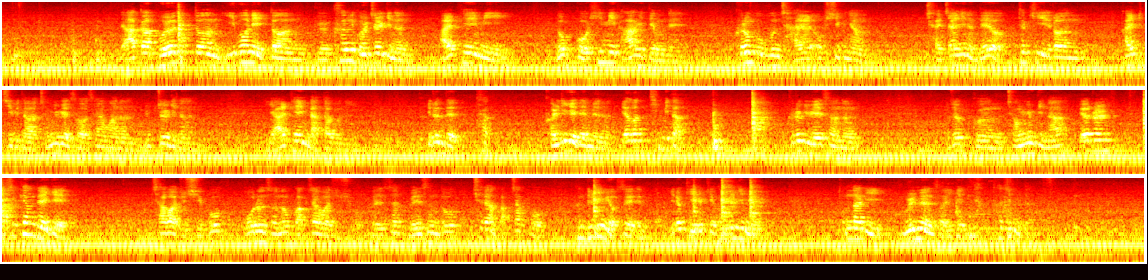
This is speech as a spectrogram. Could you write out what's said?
네, 아까 보여줬던 2번에 있던 그 큰 골절기는 RPM이 높고 힘이 강하기 때문에 그런 부분 잘 없이 그냥 잘 잘리는데요. 특히 이런 갈비집이나 정육에서 사용하는 육절기는 이 RPM이 낮다 보니 이런데 탁 걸리게 되면 뼈가 튑니다. 그러기 위해서는 무조건 정육이나 뼈를 수평되게 잡아주시고 오른손은 꽉 잡아주시고 왼손, 왼손도 최대한 꽉 잡고 흔들림이 없어야 됩니다. 이렇게 이렇게 흔들리면 톱날이 물면서 이게 탁 터집니다.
